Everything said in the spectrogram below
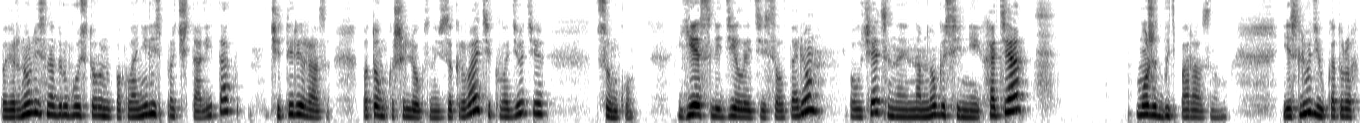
Повернулись на другую сторону, поклонились, прочитали. И так четыре раза. Потом кошелек, значит, закрываете, кладете в сумку. Если делаете с алтарем, получается наверное, намного сильнее. Хотя может быть по-разному. Есть люди, у которых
